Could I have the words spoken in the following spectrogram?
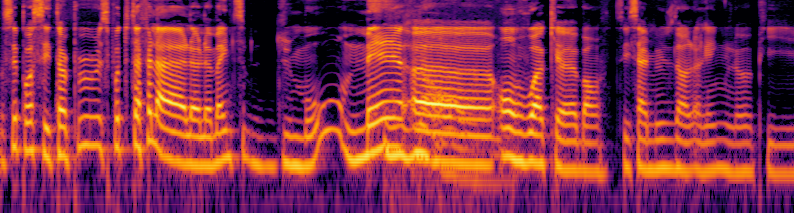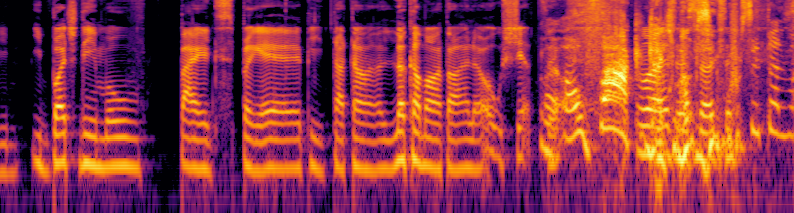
Je sais pas, c'est un peu. C'est pas tout à fait la- la- le même type d'humour, mais euh, on voit que, bon, il s'amuse dans le ring, là, puis il botche des moves par exprès, puis t'attends le commentaire, là, oh shit. Ouais, oh fuck! Ouais, c'est tellement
